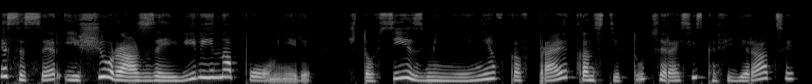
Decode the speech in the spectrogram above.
СССР еще раз заявили и напомнили, что все изменения в проект Конституции Российской Федерации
